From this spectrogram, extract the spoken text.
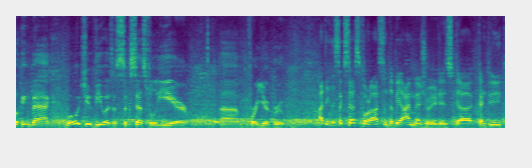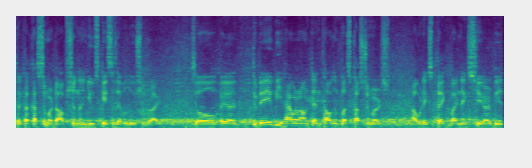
looking back, what would you view as a successful year um, for your group? I think the success for us, and the way I measure it, is uh, continued customer adoption and use cases evolution, right? So uh, today we have around 10,000 plus customers. I would expect by next year we,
